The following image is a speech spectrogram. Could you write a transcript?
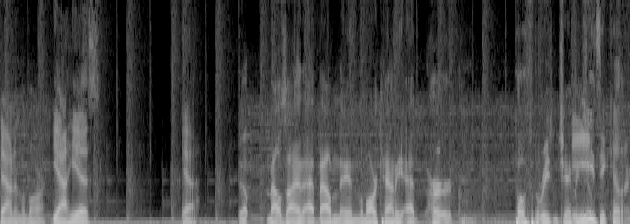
down in Lamar. Yeah, he is. Yeah. Yep. Mount Zion at Bowdon and Lamar County at Heard. Both for the region championship. Easy killer.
